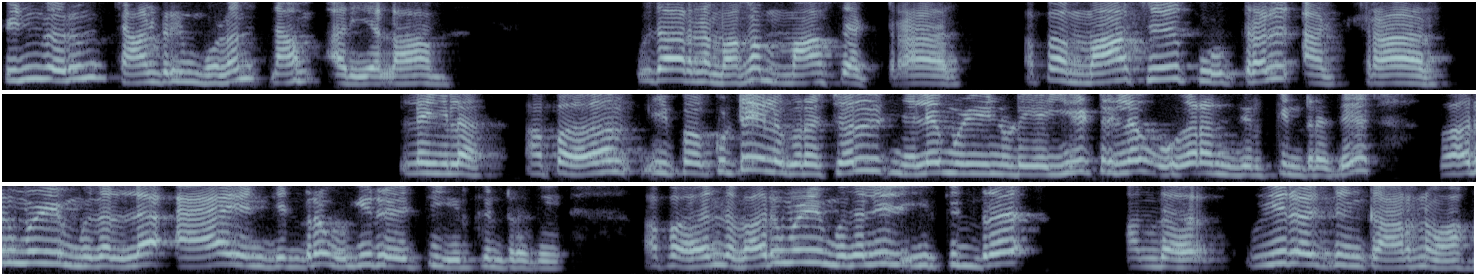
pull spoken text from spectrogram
பின்வரும் சான்றின் மூலம் நாம் அறியலாம். உதாரணமாக மாசற்றார் அப்ப மாசு கூற்றல் அற்றார். இல்லைங்களா? அப்ப இப்ப குற்றையலுகுற சொல் நிலைமொழியினுடைய ஈற்றில உகரம் இருக்கின்றது வறுமொழி முதல்ல அ என்கின்ற உயிரெழுத்து இருக்கின்றது. அப்ப இந்த வறுமொழி முதலில் இருக்கின்ற அந்த உயிரெழுத்தின் காரணமாக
